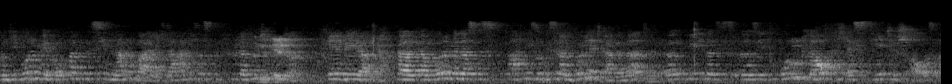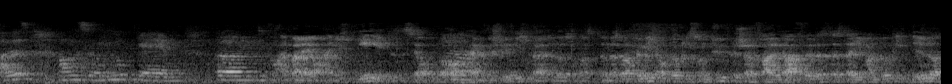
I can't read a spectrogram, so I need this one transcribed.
Und die wurde mir irgendwann ein bisschen langweilig. Da hatte ich das Gefühl, da in den Bildern. In den Bildern. Da, da, wurde mir das, das hat mich so ein bisschen an Bullet erinnert. Irgendwie, das äh, sieht unglaublich ästhetisch aus alles, aber es ist irgendwie so gähn. Ähm, Vor allem, weil er ja auch eigentlich geht. Das ist ja auch überhaupt keine Geschwindigkeit oder sowas drin. Das war für mich auch wirklich so ein typischer Fall dafür, dass, dass da jemand wirklich Bilder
